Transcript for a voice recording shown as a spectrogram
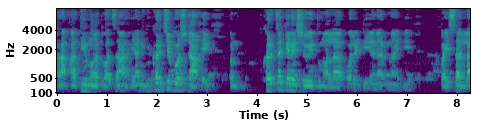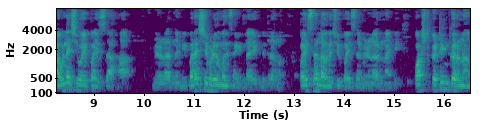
हा अति महत्त्वाचा आहे आणि ही खर्चिक गोष्ट आहे. पण खर्च केल्याशिवाय तुम्हाला क्वालिटी येणार नाही. पैसा लावल्याशिवाय पैसा हा मिळणार नाही. मी बऱ्याचशा व्हिडिओमध्ये सांगितलं आहे मित्रांनो. पैसा लावल्याशिवाय पैसा मिळणार नाही. कॉस्ट कटिंग करणं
